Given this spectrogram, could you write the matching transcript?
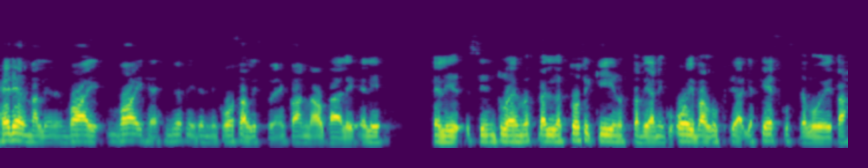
hedelmällinen vai, vaihe myös niiden niin kuin osallistujien kannalta. Eli, eli, eli siinä tulee myös välillä tosi kiinnostavia niin kuin oivalluksia ja keskusteluita,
